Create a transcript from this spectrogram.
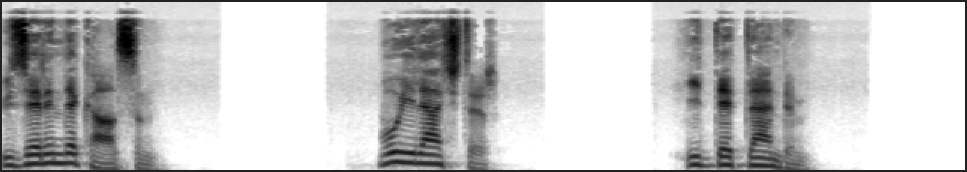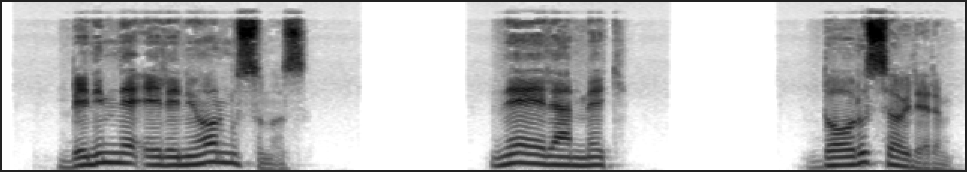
Üzerinde kalsın. Bu ilaçtır. Hiddetlendim. Benimle eğleniyor musunuz? Ne eğlenmek? Doğru söylerim.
